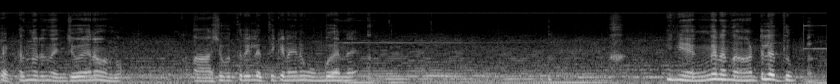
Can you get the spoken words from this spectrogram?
പെട്ടെന്നൊരു നെഞ്ചുവേദന വന്നു. ആശുപത്രിയിൽ എത്തിക്കണതിന് മുമ്പ് തന്നെ. ഇനി എങ്ങനെ നാട്ടിലെത്തും?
